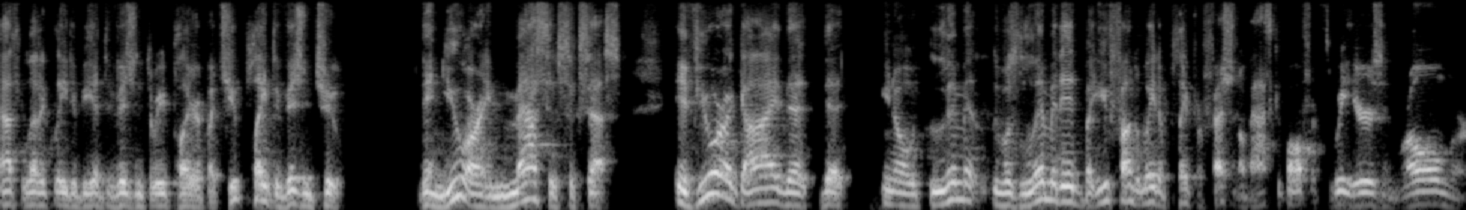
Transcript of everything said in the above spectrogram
athletically to be a division three player, but you play division two, then you are a massive success. If you are a guy that, that, you know, limit was limited, but you found a way to play professional basketball for three years in Rome or,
